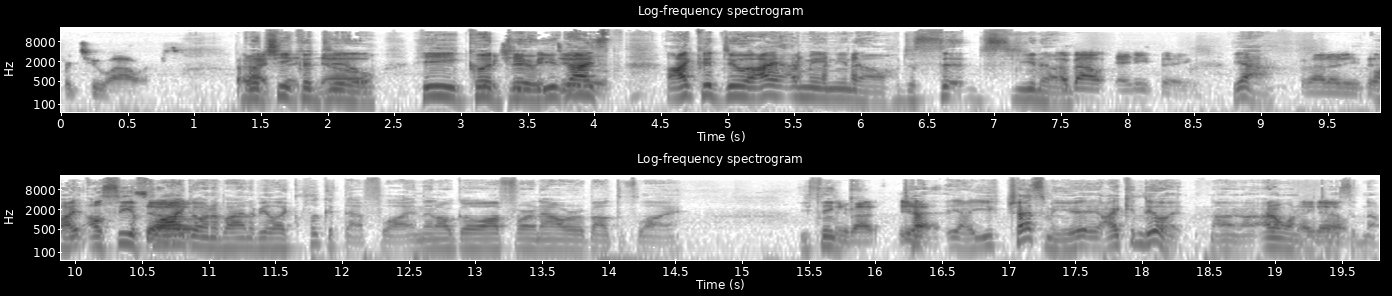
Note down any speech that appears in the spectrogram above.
for two hours. But I Which he said could no. do. He could Which he do. could you do. guys I could do it. I I mean, you know, just you know. about anything. Yeah. About anything. I, I'll see a So- fly going by and I'll be like, "Look at that fly," and then I'll go off for an hour about the fly. You think? about te- yeah. yeah. You trust me. I can do it. No, I don't want to be tested. No.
